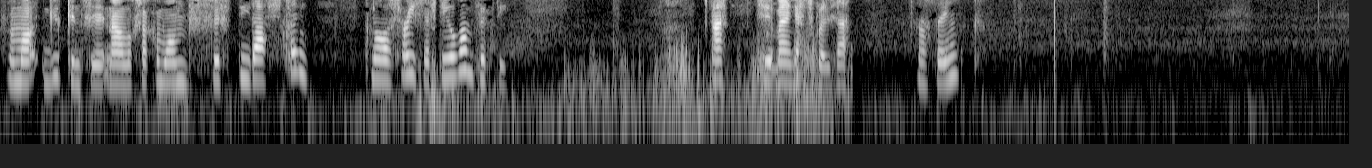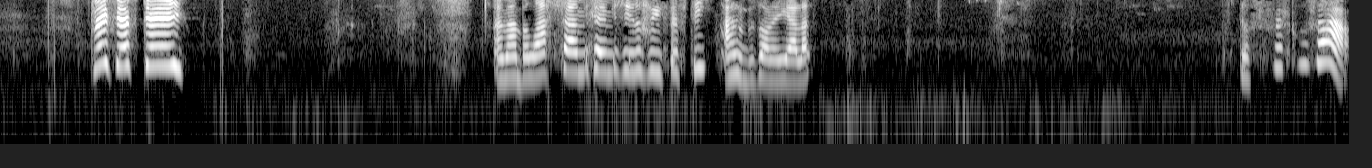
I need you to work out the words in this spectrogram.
From what you can see, it now looks like a 150-2. No, a 350 or 150. Ah, see it when gets closer. I think. 350! I remember last time we came to see the 350 and it was on a yellow. What the frick was that?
